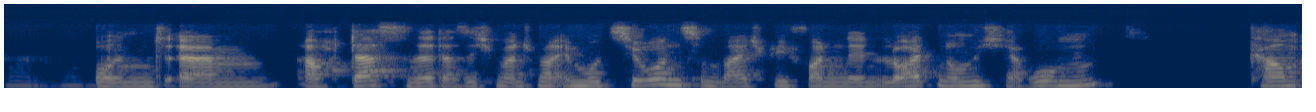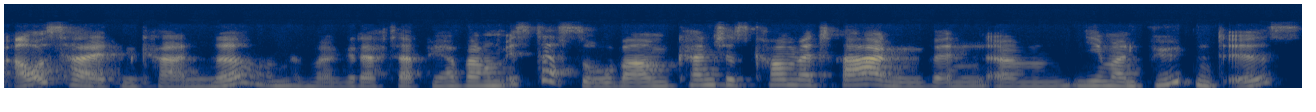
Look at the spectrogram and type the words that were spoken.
Mhm. Und ähm, auch das, ne, dass ich manchmal Emotionen zum Beispiel von den Leuten um mich herum kaum aushalten kann, ne? Und immer gedacht habe, ja, warum ist das so? Warum kann ich es kaum ertragen, wenn ähm, jemand wütend ist?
